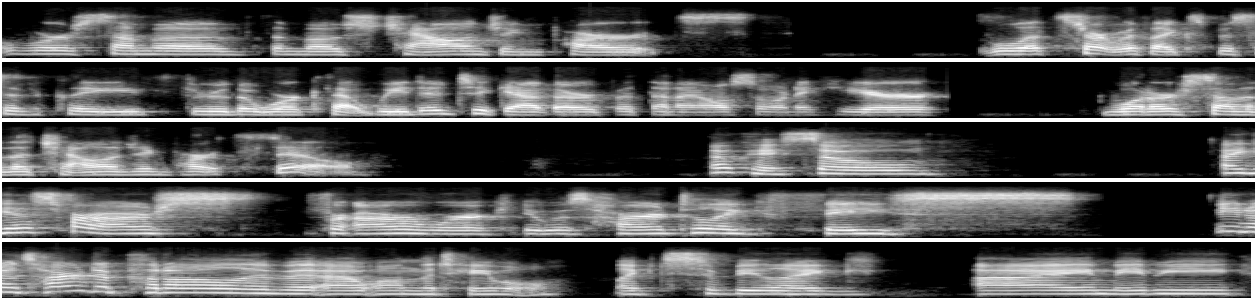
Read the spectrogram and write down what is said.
were some of the most challenging parts? Let's start with like specifically through the work that we did together, but then I also want to hear what are some of the challenging parts still? Okay, so I guess for our for our work, it was hard to like face you know, it's hard to put all of it out on the table. Like to be like mm-hmm. I maybe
